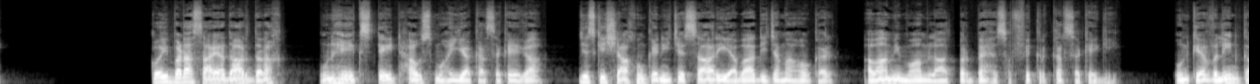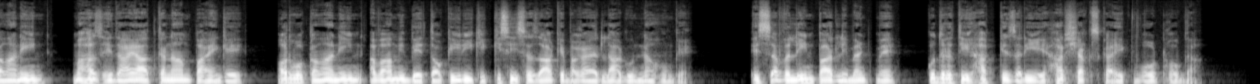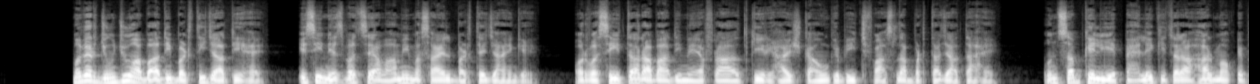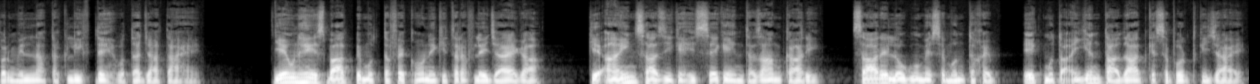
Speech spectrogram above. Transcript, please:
کوئی بڑا سایہ دار درخت انہیں ایک سٹیٹ ہاؤس مہیا کر سکے گا جس کی شاخوں کے نیچے ساری آبادی جمع ہو کر عوامی معاملات پر بحث و فکر کر سکے گی۔ ان کے اولین قوانین محض ہدایات کا نام پائیں گے اور وہ قوانین عوامی بے توقیری کی کسی سزا کے بغیر لاگو نہ ہوں گے۔ اس اولین پارلیمنٹ میں قدرتی حق کے ذریعے ہر شخص کا ایک ووٹ ہوگا۔ مگر جوں جوں آبادی بڑھتی جاتی ہے، اسی نسبت سے عوامی مسائل بڑھتے جائیں گے اور وسیع تر آبادی میں افراد کی رہائش گاہوں کے بیچ فاصلہ بڑھتا جاتا ہے۔ ان سب کے لیے پہلے کی طرح ہر موقع پر ملنا تکلیف دہ ہوتا جاتا ہے۔ یہ انہیں اس بات پہ متفق ہونے کی طرف لے جائے گا کہ آئین سازی کے حصے کے انتظام کاری سارے لوگوں میں سے منتخب ایک متعین تعداد کے سپرد کی جائے،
